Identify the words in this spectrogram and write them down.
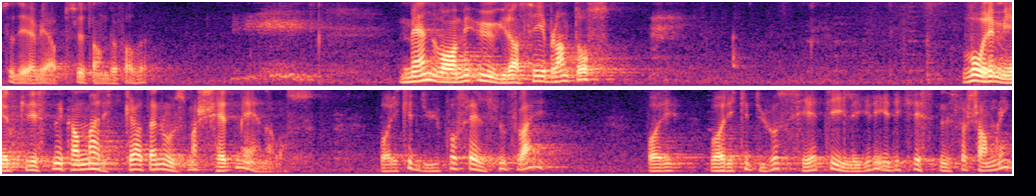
Så det vil jeg absolutt anbefale. Men hva med ugraset iblant oss? Våre medkristne kan merke at det er noe som har skjedd med en av oss. Var ikke du på frelsens vei? Var, var ikke du å se tidligere i de kristnes forsamling?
